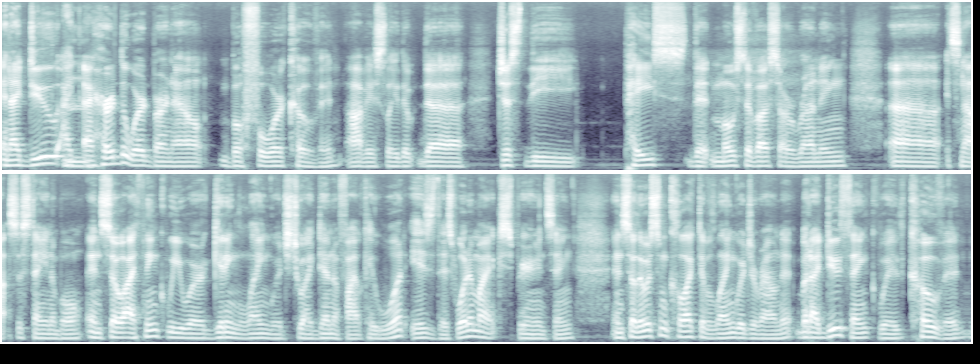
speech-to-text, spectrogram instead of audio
And I do, I, I heard the word burnout before COVID, obviously. The, the just the pace that most of us are running, uh, it's not sustainable. And so I think we were getting language to identify, okay, what is this? What am I experiencing? And so there was some collective language around it. But I do think with COVID,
